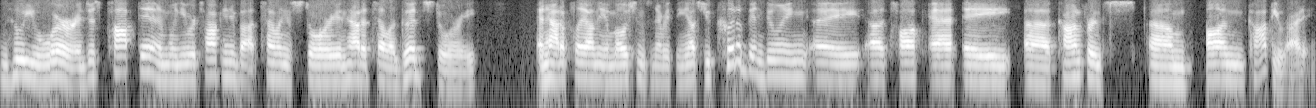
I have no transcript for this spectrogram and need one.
and who you were and just popped in when you were talking about telling a story and how to tell a good story and how to play on the emotions and everything else, you could have been doing a, a talk at a uh, conference um, on copywriting.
